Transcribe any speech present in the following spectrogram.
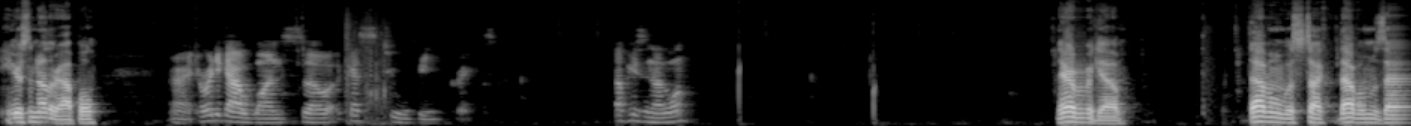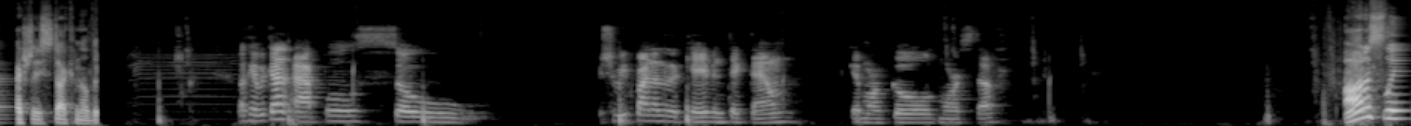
here's another apple. All right, already got one, so I guess two would be great. Oh, here's another one. There we go. That one was stuck. That one was actually stuck in the. loop. Okay, we got apples, so should we find another cave and dig down? Get more gold, more stuff. Honestly,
